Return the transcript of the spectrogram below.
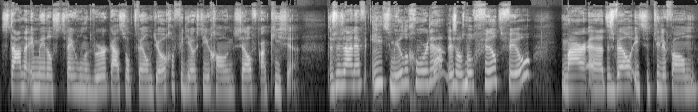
staan er inmiddels 200 workouts op, 200 yoga-video's die je gewoon zelf kan kiezen. Dus we zijn even iets milder geworden. Er is alsnog veel te veel. Maar uh, het is wel iets subtieler van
